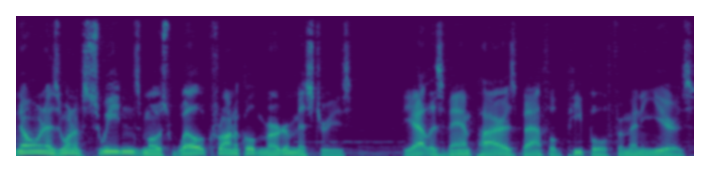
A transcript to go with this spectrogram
Known as one of Sweden's most well chronicled murder mysteries, the Atlas Vampire has baffled people for many years.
